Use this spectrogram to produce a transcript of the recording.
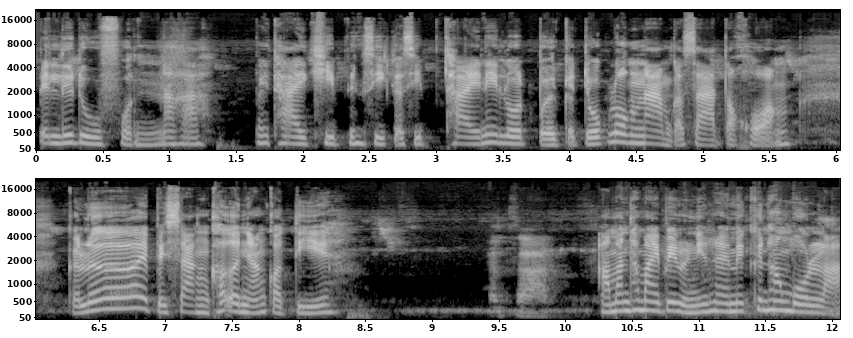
เป็นฤดูฝนนะคะ ไปถ่ายคลิปเป็นสีกระสิบไทยในรถเปิดกระจกลงน้ำกระสาดตะของ ก็เลยไปสั่งเขาเอินหยังก่อตีกันศาสตร์เอามันทำไมเป็นแบบนี้ทำไมไม่ขึ้นข้างบนล่ะ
